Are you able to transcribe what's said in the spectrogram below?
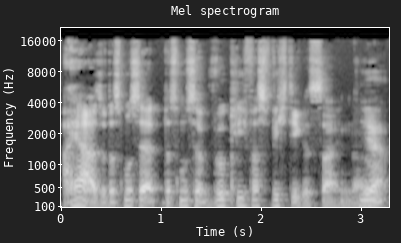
ah ja, also das muss ja, das muss ja wirklich was Wichtiges sein. Ne? Ja.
